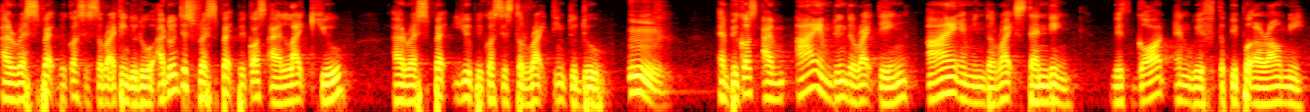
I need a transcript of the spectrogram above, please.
I respect because it's the right thing to do. I don't just respect because I like you. I respect you because it's the right thing to do. And because I'm I am doing the right thing, I am in the right standing with God and with the people around me.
